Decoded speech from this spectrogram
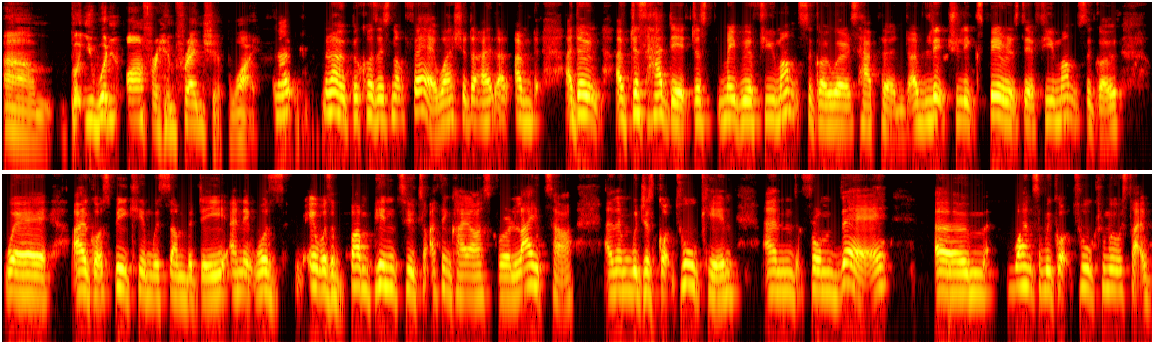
Um, but you wouldn't offer him friendship. Why? No, no, because it's not fair. Why should I, I I'm I don't I've just had it just maybe a few months ago where it's happened. I've literally experienced it a few months ago where I got speaking with somebody and it was it was a bump into I think I asked for a lighter and then we just got talking and from there um once we got talking we were started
